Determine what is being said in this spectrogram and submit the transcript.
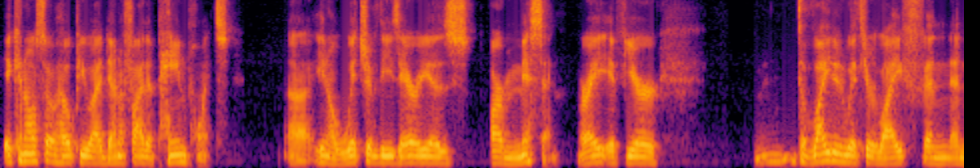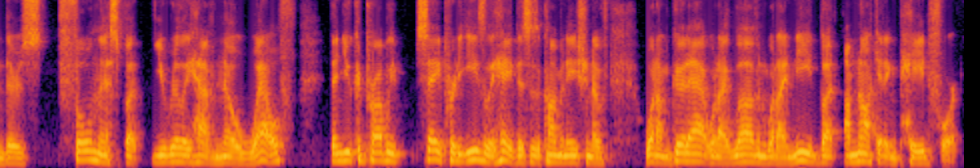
it can also help you identify the pain points. Uh, you know, which of these areas are missing, right? If you're delighted with your life and and there's fullness but you really have no wealth then you could probably say pretty easily hey this is a combination of what i'm good at what i love and what i need but i'm not getting paid for it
